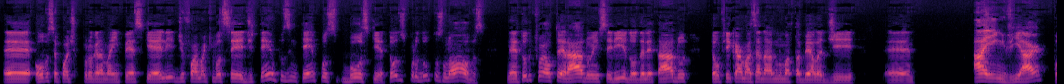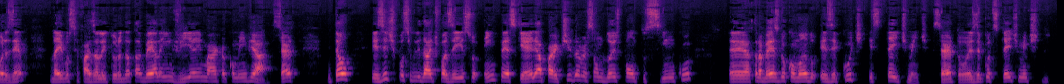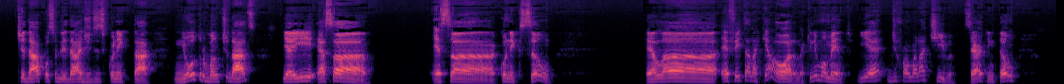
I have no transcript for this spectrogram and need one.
É, ou você pode programar em PSQL de forma que você, de tempos em tempos, busque todos os produtos novos, né? Tudo que foi alterado, ou inserido ou deletado, então fica armazenado numa tabela de é, a enviar, por exemplo. daí você faz a leitura da tabela, envia e marca como enviar, certo? Então, existe possibilidade de fazer isso em PSQL a partir da versão 2.5, é, através do comando execute statement, certo? O execute statement te dá a possibilidade de se conectar em outro banco de dados, e aí essa, essa conexão ela é feita naquela hora, naquele momento, e é de forma nativa, certo? Então,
